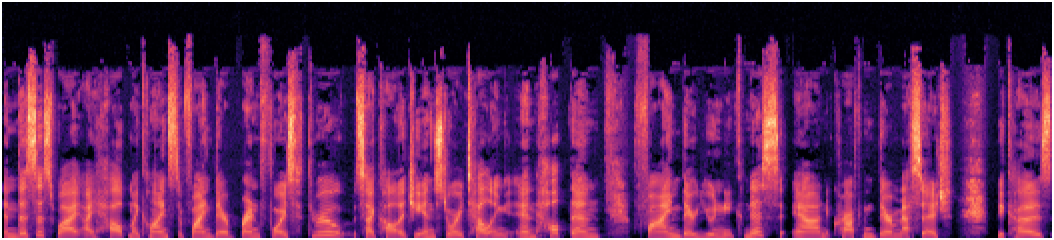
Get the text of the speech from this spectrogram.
And this is why I help my clients to find their brand voice through psychology and storytelling and help them find their uniqueness and crafting their message because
